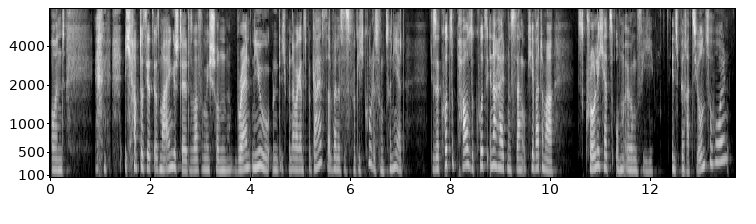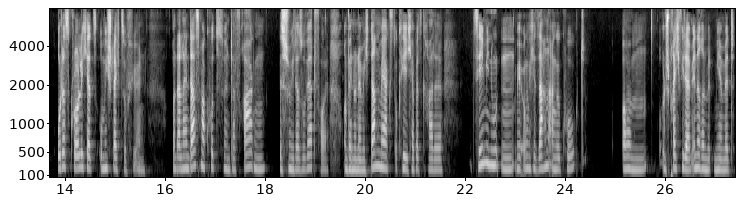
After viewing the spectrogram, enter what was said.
Und ich habe das jetzt erstmal eingestellt. Das war für mich schon brand new und ich bin aber ganz begeistert, weil es ist wirklich cool, es funktioniert. Diese kurze Pause, kurz innehalten und sagen, okay, warte mal, scroll ich jetzt, um irgendwie Inspiration zu holen oder scroll ich jetzt, um mich schlecht zu fühlen? Und allein das mal kurz zu hinterfragen, ist schon wieder so wertvoll. Und wenn du nämlich dann merkst, okay, ich habe jetzt gerade zehn Minuten mir irgendwelche Sachen angeguckt ähm, und spreche wieder im Inneren mit mir mit,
